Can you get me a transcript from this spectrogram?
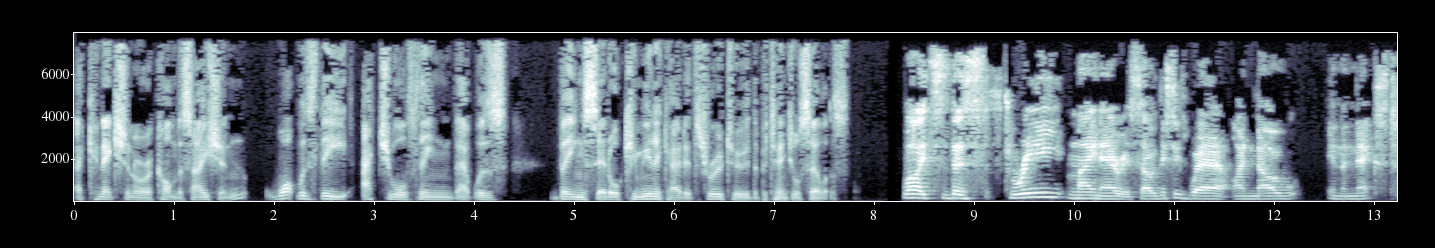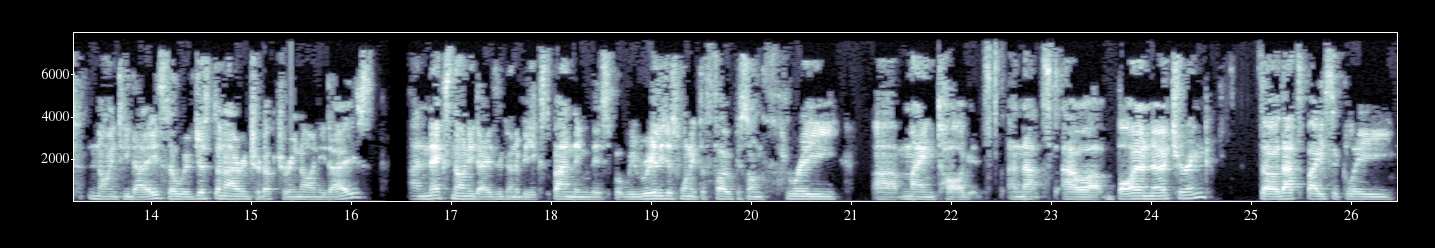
a connection or a conversation, what was the actual thing that was being said or communicated through to the potential sellers? Well, it's, there's three main areas. So this is where I know in the next 90 days. So we've just done our introductory 90 days. Our next 90 days are going to be expanding this, but we really just wanted to focus on three uh, main targets, and that's our buyer nurturing. So that's basically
